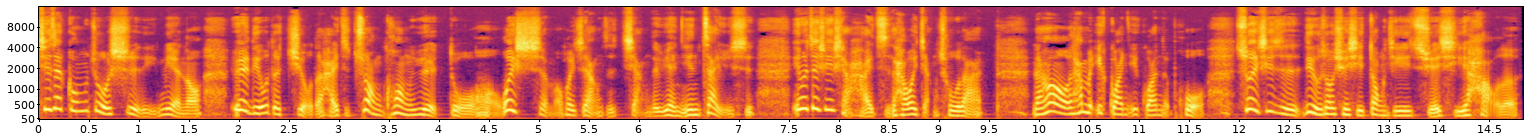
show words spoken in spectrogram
其实，在工作室里面哦，越留得久的孩子状况越多哦。为什么会这样子讲的原因在于是，因为这些小孩子他会讲出来，然后他们一关一关的破，所以其实，例如说学习动机学习好了，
